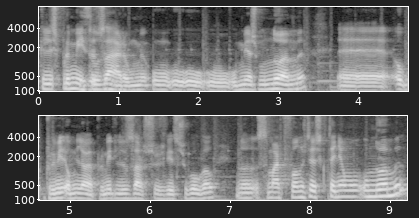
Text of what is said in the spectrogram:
que lhes permite Exatamente. usar o, o, o, o mesmo nome Uh, ou, ou, melhor, permite-lhes usar os serviços Google no smartphones desde que tenham um nome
